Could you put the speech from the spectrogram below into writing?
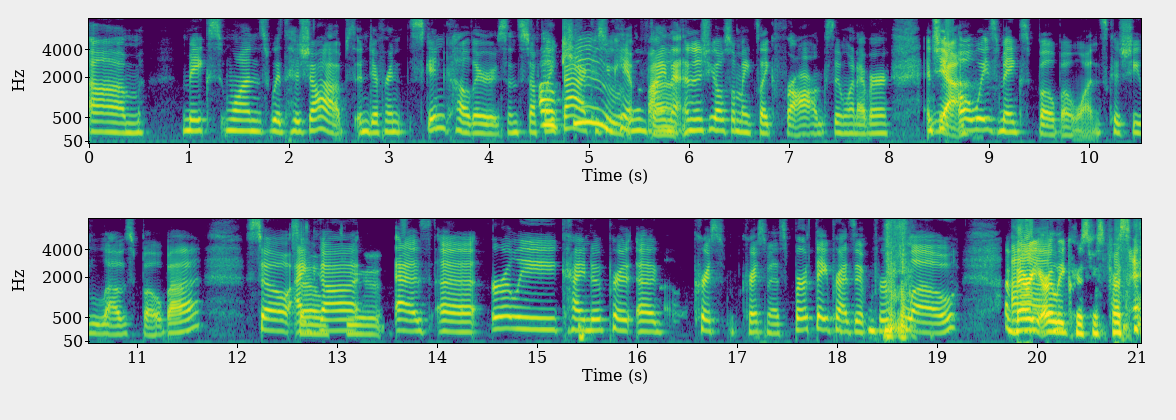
um makes ones with hijabs and different skin colors and stuff Oh, like that because you can't Love find that. that. And then she also makes like frogs and whatever. And she Yeah. always makes boba ones because she loves boba. So, I got cute. as a early kind of pre- uh, Chris Christmas birthday present for Flow. a very um, early Christmas present.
